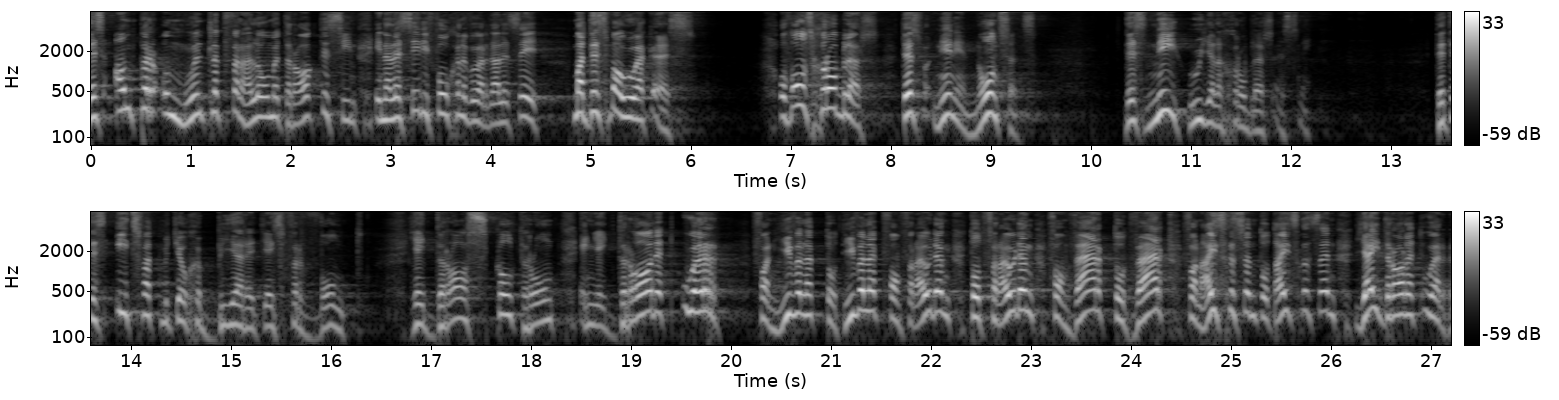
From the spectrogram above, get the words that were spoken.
Dis amper onmoontlik vir hulle om dit raak te sien en hulle sê die volgende woorde. Hulle sê maar dis maar hoe ek is. Of ons grobblers, dis nee nee, nonsens. Dis nie hoe julle grobblers is nie. Dit is iets wat met jou gebeur het, jy's verwond. Jy dra skuld rond en jy dra dit oor van huwelik tot huwelik, van verhouding tot verhouding, van werk tot werk, van huisgesin tot huisgesin. Jy dra dit oor.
